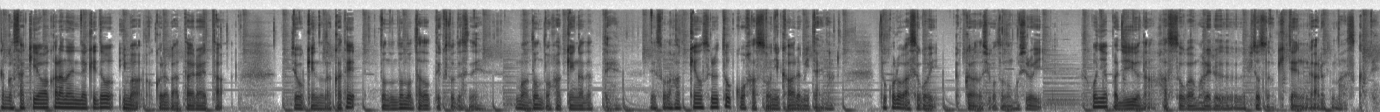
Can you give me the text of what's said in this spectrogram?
なんか先はわからないんだけど今僕らが与えられた条件の中でどんどんどんどん辿っていくとですね。まあどんどん発見が立ってでその発見をするとこう発想に変わるみたいな。ところがすごい僕らの仕事の面白い。そこにやっぱ自由な発想が生まれる一つの起点がありますかね。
